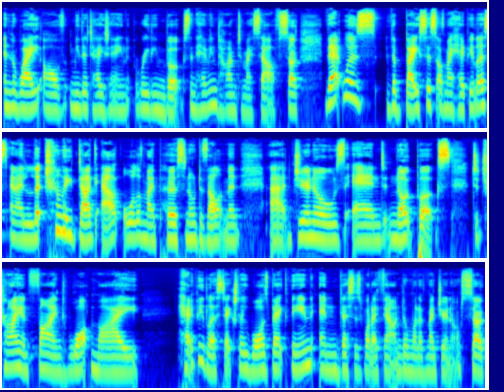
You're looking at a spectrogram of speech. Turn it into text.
in the way of meditating, reading books, and having time to myself. So that was the basis of my happy list. And I literally dug out all of my personal development uh, journals and notebooks to try and find what my happy list actually was back then. And this is what I found in one of my journals. So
